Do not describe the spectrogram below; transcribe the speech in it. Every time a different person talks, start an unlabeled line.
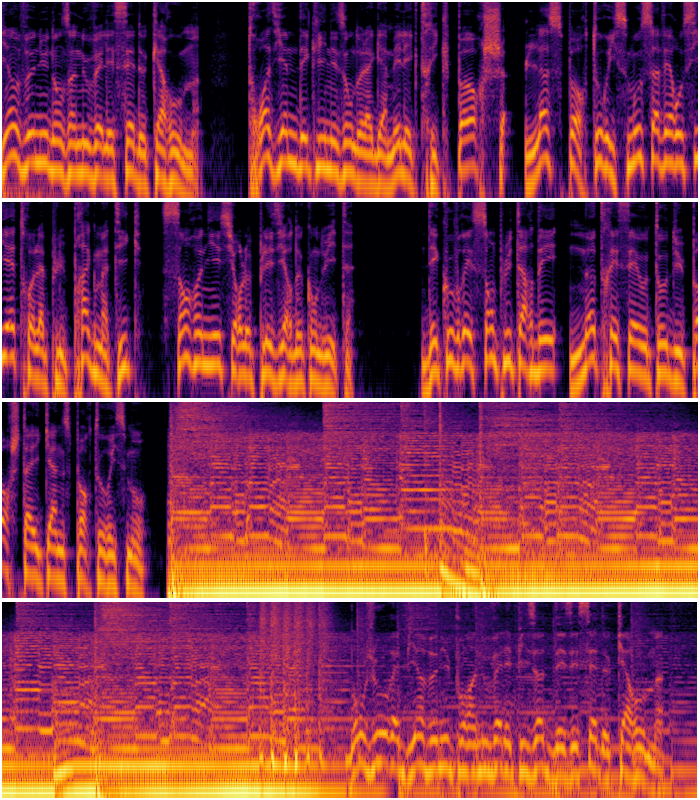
Bienvenue dans un nouvel essai de Caroom. Troisième déclinaison de la gamme électrique Porsche, la Sport Turismo s'avère aussi être la plus pragmatique, sans renier sur le plaisir de conduite. Découvrez sans plus tarder notre essai auto du Porsche Taycan Sport Turismo. Bonjour et bienvenue pour un nouvel épisode des essais de Caroom.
